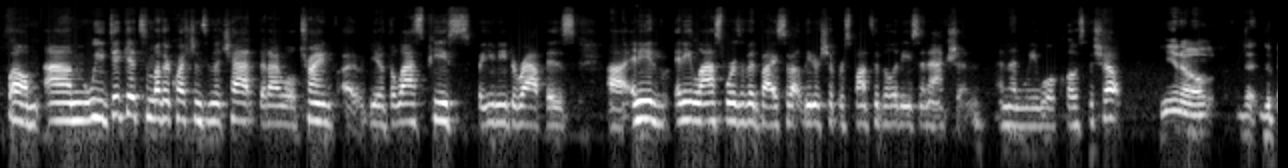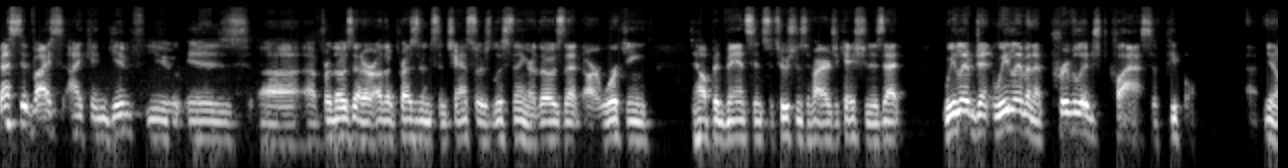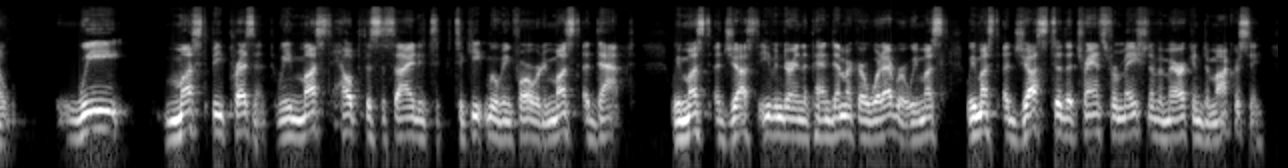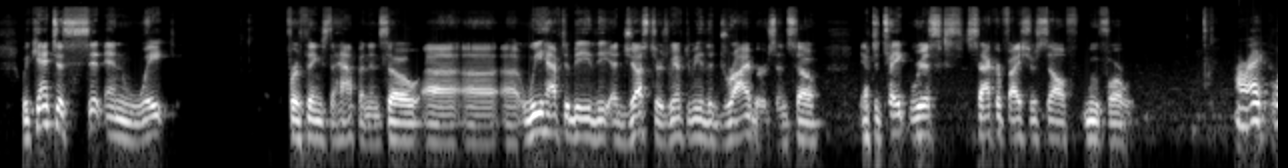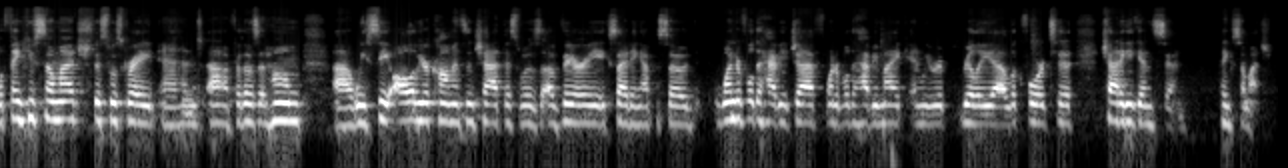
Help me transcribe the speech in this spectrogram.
Well, um, we did get some other questions in the chat that I will try and uh, you know the last piece, but you need to wrap is uh, any any last words of advice about leadership responsibilities and action, and then we will close the show. You know, the, the best advice I can give you is uh, uh, for those that are other presidents and chancellors listening, or those that are working to help advance institutions of higher education, is that we lived in, we live in a privileged class of people. Uh, you know, we must be present. We must help the society to, to keep moving forward. We must adapt. We must adjust, even during the pandemic or whatever. We must we must adjust to the transformation of American democracy. We can't just sit and wait for things to happen. And so uh, uh, uh, we have to be the adjusters. We have to be the drivers. And so you have to take risks, sacrifice yourself, move forward. All right. Well, thank you so much. This was great. And uh, for those at home, uh, we see all of your comments in chat. This was a very exciting episode. Wonderful to have you, Jeff. Wonderful to have you, Mike. And we re- really uh, look forward to chatting again soon. Thanks so much.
